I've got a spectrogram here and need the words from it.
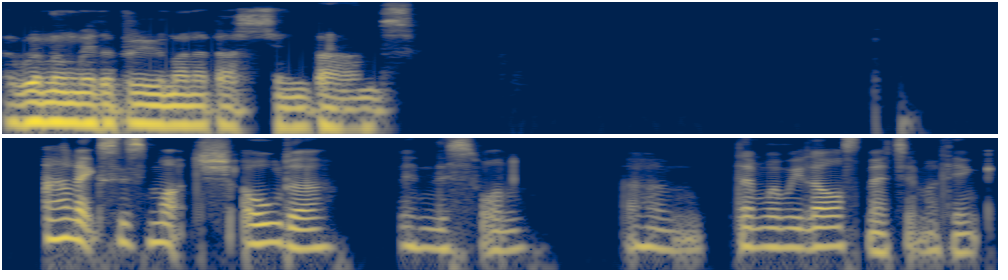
A woman with a broom on a bus in Barnes. Alex is much older in this one um, than when we last met him, I think.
